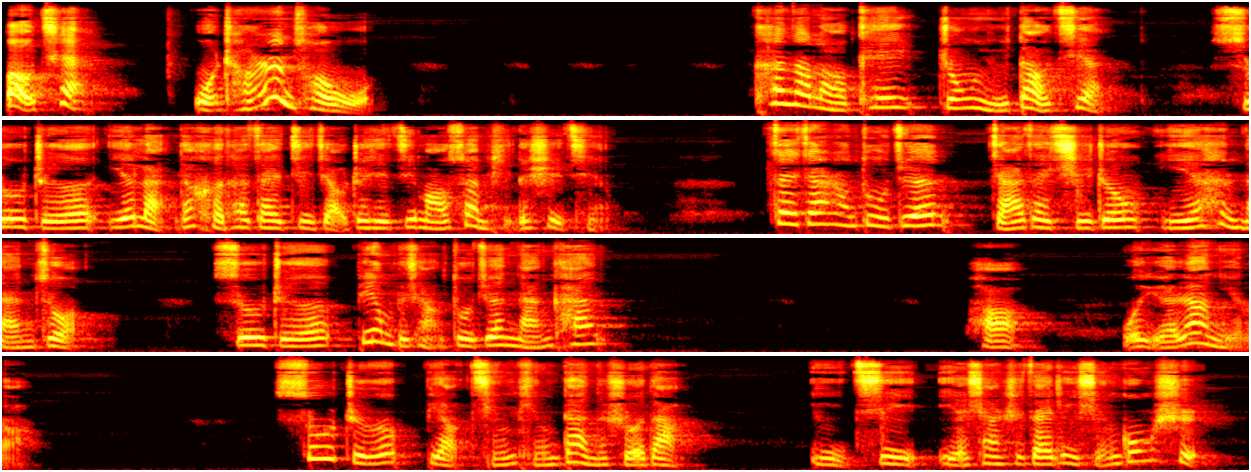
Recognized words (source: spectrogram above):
抱歉，我承认错误。看到老 K 终于道歉，苏哲也懒得和他再计较这些鸡毛蒜皮的事情。再加上杜鹃夹在其中也很难做，苏哲并不想杜鹃难堪。好，我原谅你了。苏哲表情平淡的说道，语气也像是在例行公事。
